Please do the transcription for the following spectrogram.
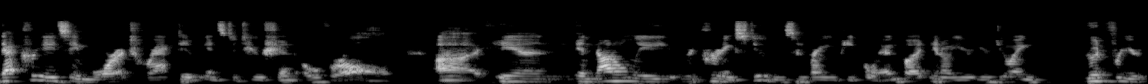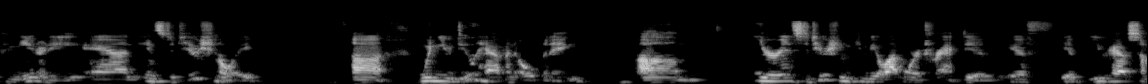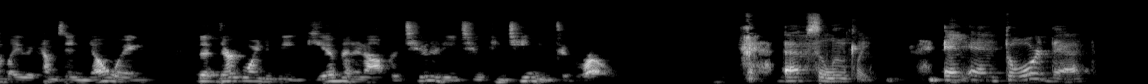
that creates a more attractive institution overall. Uh, in in not only recruiting students and bringing people in, but you know you're, you're doing good for your community and institutionally. Uh, when you do have an opening, um, your institution can be a lot more attractive if if you have somebody that comes in knowing that they're going to be given an opportunity to continue to grow. Absolutely. And and toward that,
